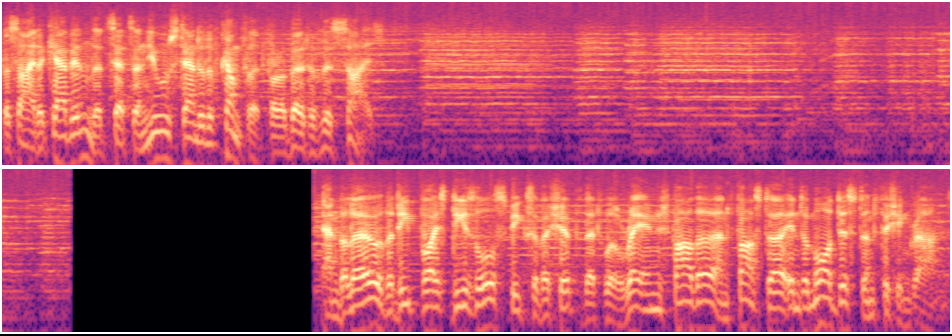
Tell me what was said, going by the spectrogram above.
beside a cabin that sets a new standard of comfort for a boat of this size. And below, the deep-voiced diesel speaks of a ship that will range farther and faster into more distant fishing grounds,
